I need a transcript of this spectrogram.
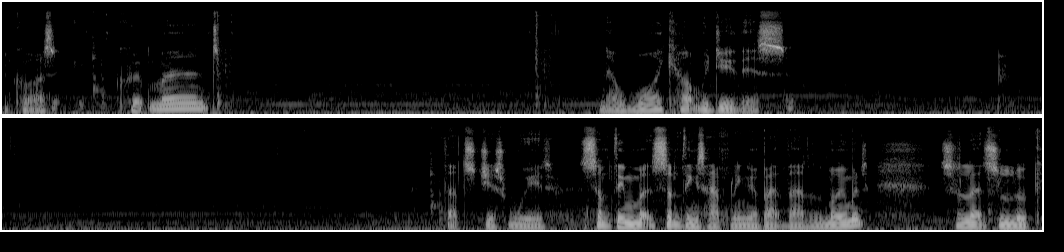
Requires equipment. Now, why can't we do this? That's just weird. Something, something's happening about that at the moment. So let's look.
